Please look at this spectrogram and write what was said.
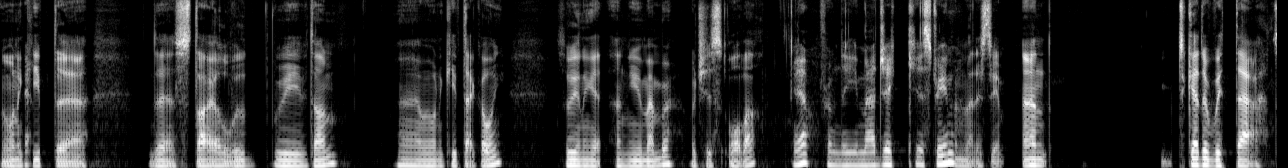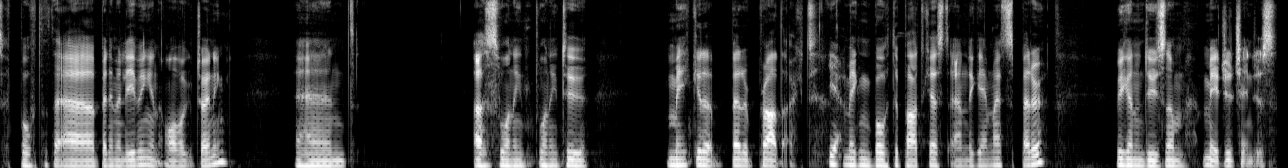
We want to Yeah. keep the the style we we've done. Uh, we want to keep that going. So we're gonna get a new member, which is Ola Yeah, from the Magic stream. from Manage Stream, and together with that, both the uh, Benjamin leaving and Ola joining, and us wanting wanting to make it a better product. Yeah. Making both the podcast and the game nights better. We're gonna do some major changes.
